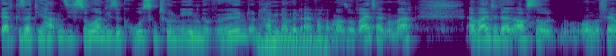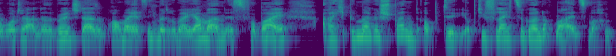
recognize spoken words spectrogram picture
Der hat gesagt, die hatten sich so an diese großen Tourneen gewöhnt und haben damit einfach immer so weitergemacht. Er meinte dann auch so ungefähr Water Under the Bridge, da also brauchen wir jetzt nicht mehr drüber jammern, ist vorbei. Aber ich bin mal gespannt, ob die, ob die vielleicht sogar noch mal eins machen.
